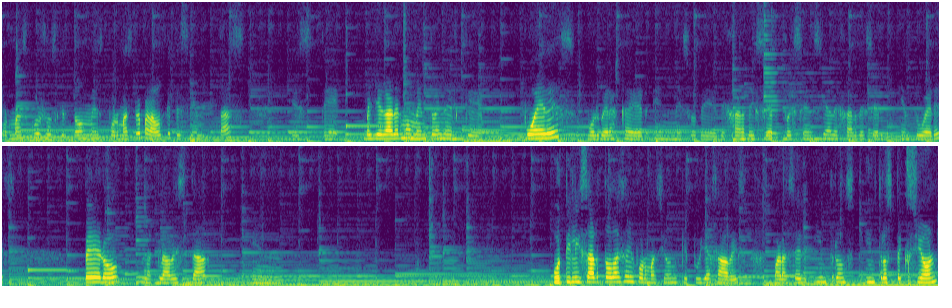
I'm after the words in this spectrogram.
por más cursos que tomes, por más preparado que te sientas, este, va a llegar el momento en el que puedes volver a caer en eso de dejar de ser tu esencia, dejar de ser quien tú eres, pero la clave está en utilizar toda esa información que tú ya sabes para hacer introspección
